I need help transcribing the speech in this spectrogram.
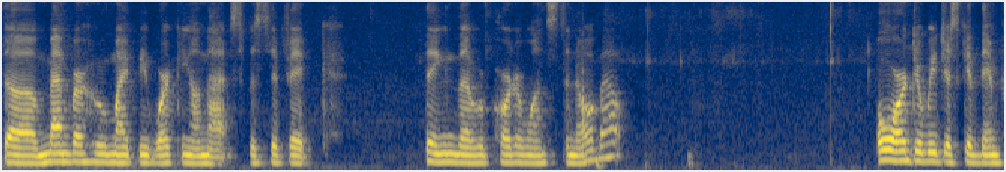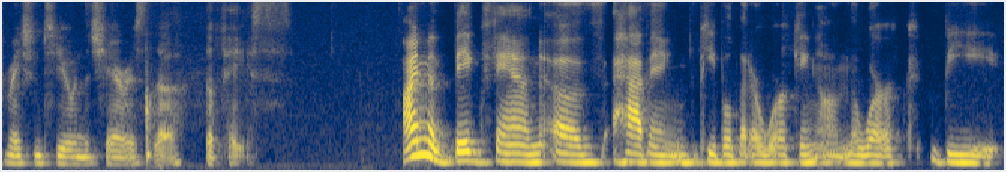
the member who might be working on that specific thing the reporter wants to know about? Or do we just give the information to you and the chair is the, the face? I'm a big fan of having people that are working on the work be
